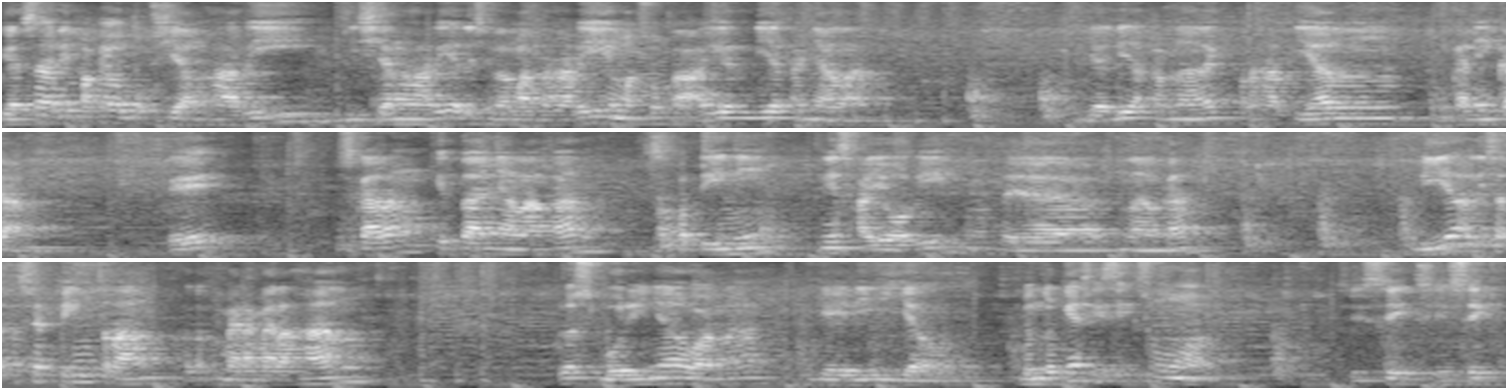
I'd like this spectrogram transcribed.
biasa dipakai untuk siang hari di siang hari ada sinar matahari yang masuk ke air dia akan nyala. Jadi akan menarik perhatian ikan-ikan. Oke sekarang kita nyalakan seperti ini. Ini sayori yang saya kenalkan. Dia lisa atasnya pink terang atau kemerah-merahan terus bodinya warna jadi hijau. Bentuknya sisik semua. Sisik sisik.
